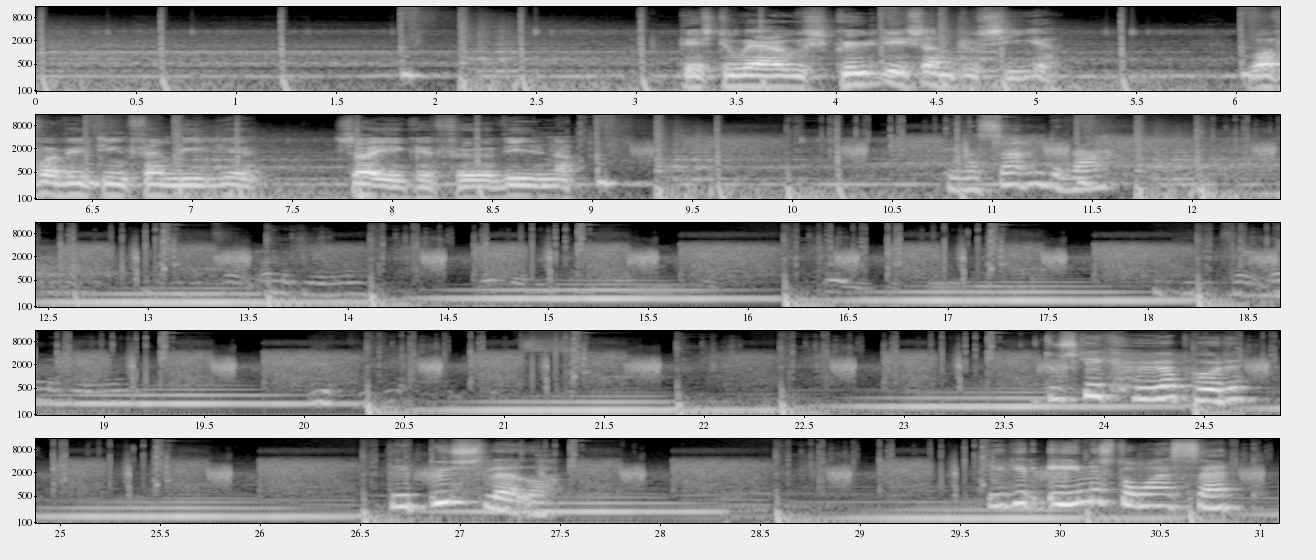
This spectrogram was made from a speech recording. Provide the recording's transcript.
Hvis du er uskyldig, som du siger, hvorfor vil din familie så ikke føre vidner? Det var sådan, det var. Du skal ikke høre på det. Det er byslader. Ikke et eneste ord er sandt.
